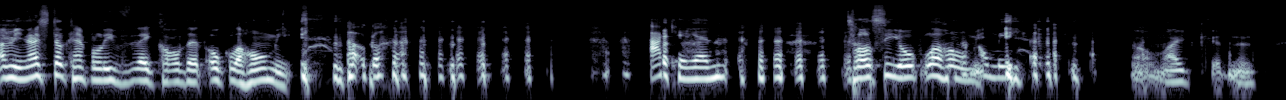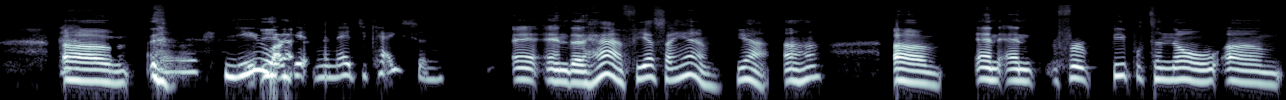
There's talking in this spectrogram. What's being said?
I mean, I still can't believe they called it Oklahoma. Okla- I can. Tulsi, Oklahoma. Homie. oh my goodness. Um, you Yeah. are getting an education. and, and a half. Yes, I am. Yeah. Uh huh. Um, and and for people to know, um,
